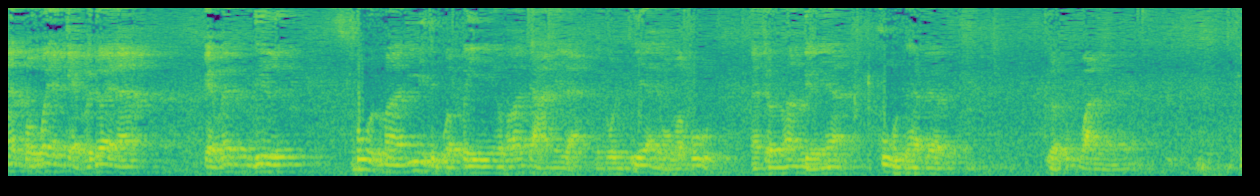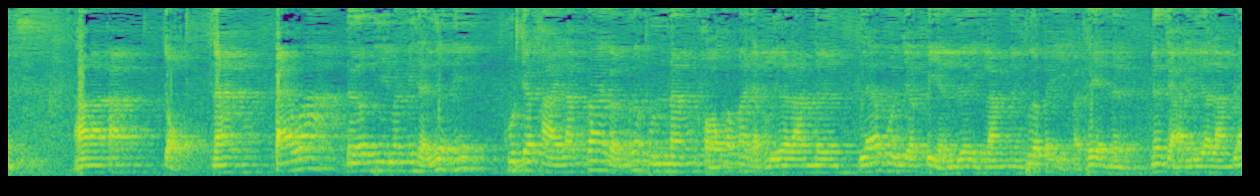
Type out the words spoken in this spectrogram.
นั้นผมก็ยังเก็บไว้ด้วยนะ เก็บไว้ที่ลึกพูดมา 20 กว่าปีก็เพราะอาจารย์นี่แหละ เป็นคนเที่ยให้ผมมาพูดนะจนกระทั่งเดี๋ยวนี้ พูดแทบจะเกือบทุกวันเลยนะเอาละครับจบนะ แปลว่าเดิมทีมันมีแต่เรื่องนี้ คุณจะถ่ายลำใกล้กับเมื่อคุณนำของเข้ามาจากเรือลำหนึ่งแล้วคุณจะเปลี่ยนเรืออีกลำหนึ่งเพื่อไปอีกประเทศหนึ่งเนื่องจากไอเรือลำแร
